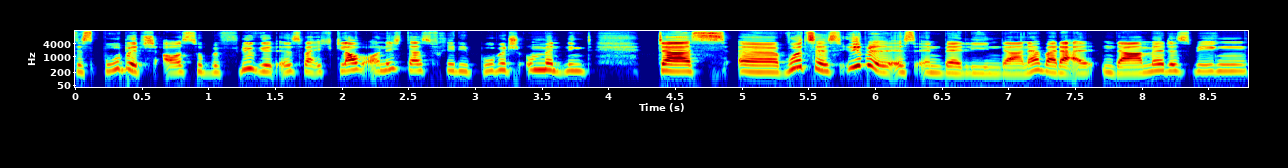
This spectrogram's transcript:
des Bobic aus so beflügelt ist, weil ich glaube auch nicht, dass Freddy Bobic unbedingt das äh, Übel ist in Berlin da, ne, bei der alten Dame. Deswegen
